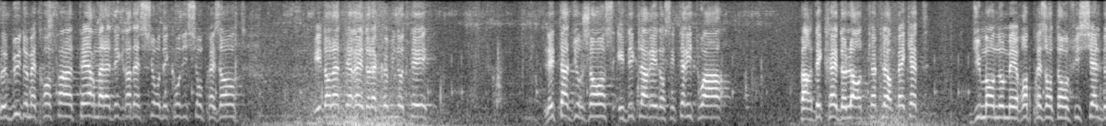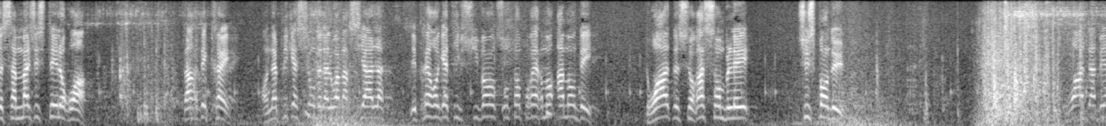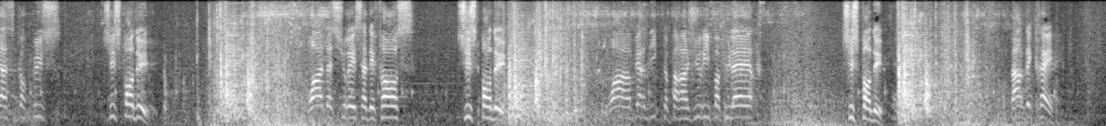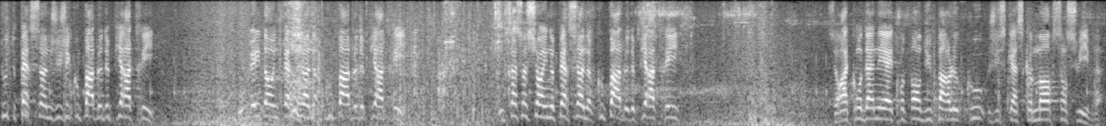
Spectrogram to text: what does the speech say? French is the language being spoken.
le but de mettre enfin un terme à la dégradation des conditions présentes et dans l'intérêt de la communauté, l'état d'urgence est déclaré dans ces territoires par décret de Lord Cutler Beckett, dûment nommé représentant officiel de Sa Majesté le Roi. Par décret, en application de la loi martiale, les prérogatives suivantes sont temporairement amendées. Droit de se rassembler suspendu. Droit d'habeas corpus suspendu. Droit d'assurer sa défense suspendu. Droit à un verdict par un jury populaire suspendu. Par décret, toute personne jugée coupable de piraterie ou aidant une personne coupable de piraterie ou s'associant à une personne coupable de piraterie sera condamné à être pendu par le cou jusqu'à ce que mort s'en suive.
